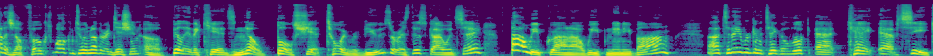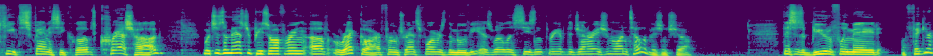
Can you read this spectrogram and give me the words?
What is up, folks? Welcome to another edition of Billy the Kid's No Bullshit Toy Reviews, or as this guy would say, Ba Weep Grana Weep Ninny Bong. Uh, today we're going to take a look at KFC, Keith's Fantasy Club's Crash Hog, which is a masterpiece offering of Wreck-Gar from Transformers the movie, as well as Season 3 of the Generation 1 television show. This is a beautifully made figure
